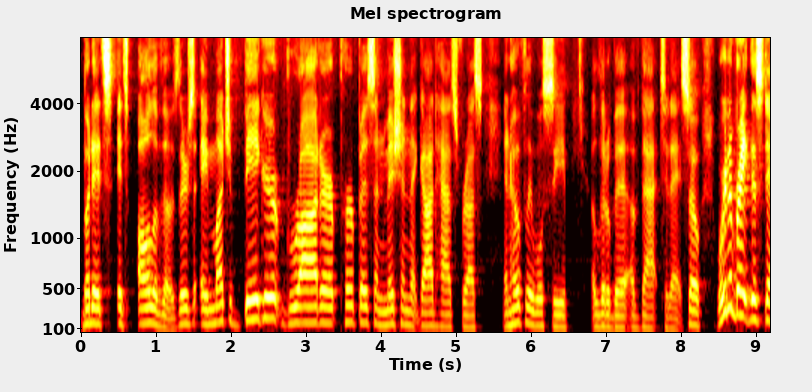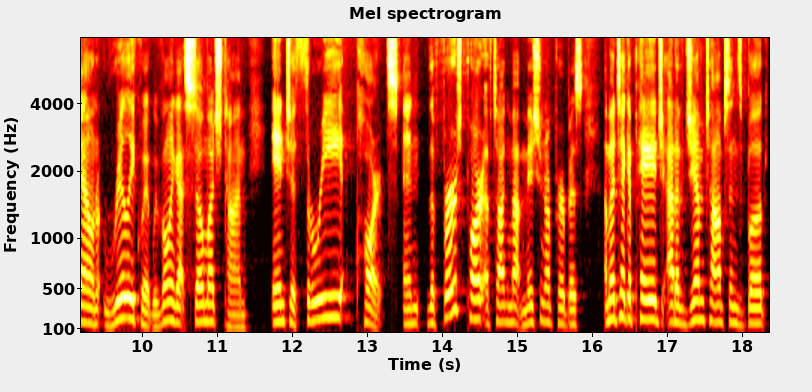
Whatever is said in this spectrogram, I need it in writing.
but it's it's all of those. There's a much bigger, broader purpose and mission that God has for us, and hopefully we'll see a little bit of that today. So we're going to break this down really quick. We've only got so much time into three parts. And the first part of talking about mission or purpose, I'm going to take a page out of Jim Thompson's book.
